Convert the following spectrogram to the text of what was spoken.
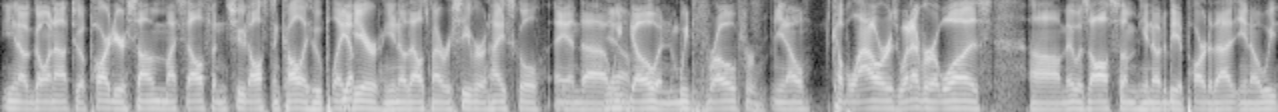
you know, going out to a party or something, myself and shoot Austin Collie, who played yep. here, you know, that was my receiver in high school, and uh, yeah. we'd go and we'd throw for, you know, a couple hours, whatever it was. Um, it was awesome, you know, to be a part of that. You know, we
